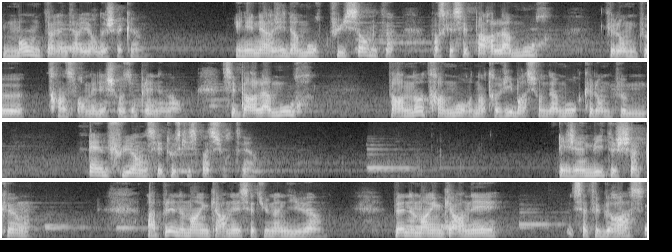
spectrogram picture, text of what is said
monte à l'intérieur de chacun. Une énergie d'amour puissante, parce que c'est par l'amour que l'on peut transformer les choses pleinement. C'est par l'amour, par notre amour, notre vibration d'amour, que l'on peut influencer tout ce qui se passe sur Terre. Et j'invite chacun à pleinement incarner cet humain divin, pleinement incarner cette grâce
